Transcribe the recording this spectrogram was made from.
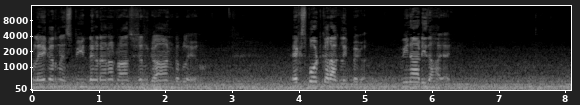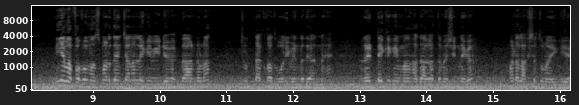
ප්ලේ කරන ස්පීඩ් එකටන ට්‍රන්සිෂන් ගාන්ට ප්ලේනවා එක්ස්පෝට් කරා කලිප් එක. විනාඩි දහයයි. නියම පොෆමස් මට දැන් චනල්ල එක වීඩියෝ එකක් දාන්න වනත් චුට්ටක්වත් ොරි වෙන්ඩ දෙයන්න රෙඩ් එකකින් මං හදාගත්ත මැසින් එක මට ලක්ෂ තුනයි කිය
